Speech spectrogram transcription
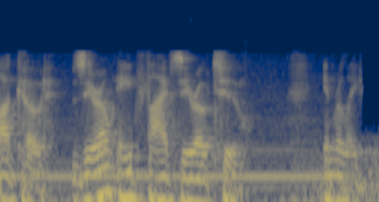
Log code 08502 in relation.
